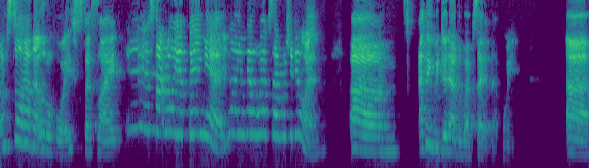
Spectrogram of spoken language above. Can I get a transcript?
I'm still have that little voice that's like, eh, it's not really a thing yet. You don't even got a website. What you doing? Um, I think we did have the website at that point. Uh,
